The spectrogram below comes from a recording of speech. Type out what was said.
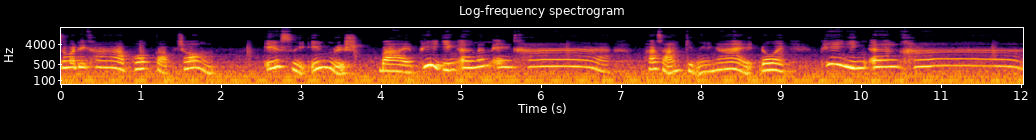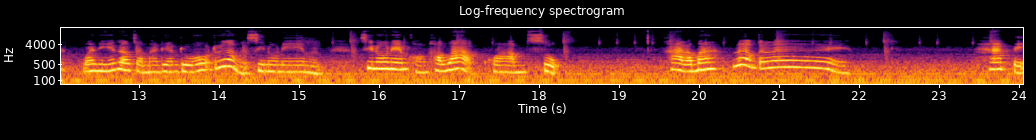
สวัสดีค่ะ พบกับช่อง Easy English by พี่หญิงเอิงนั่นเองค่ะ ภาษาอังกฤษง่ายๆ โดยพี่หญิงเอิงค่ะ วันนี้เราจะมาเรียนรู้เรื่อง synonym synonym ของคำว่าความสุข ค่ะเรามาเริ่มกันเลย happy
